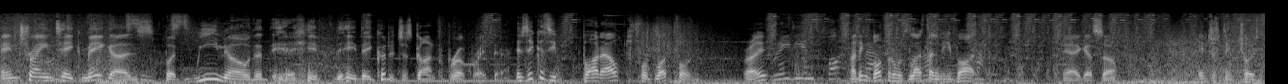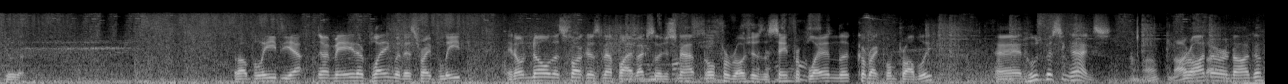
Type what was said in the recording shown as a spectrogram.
and try and take Megas, but we know that if they, they could have just gone for broke right there. Is it because he bought out for Bloodthorn, right? I think Bloodthorn was the last time he bought. Yeah, I guess so. Interesting choice to do that. Well, Bleed, yeah. I mean, they're playing with this, right? Bleed. They don't know that Slark doesn't have buyback, so they're just gonna go for Roche as the safer play and the correct one, probably. And who's missing Hags? Well, Mirana or Naga?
